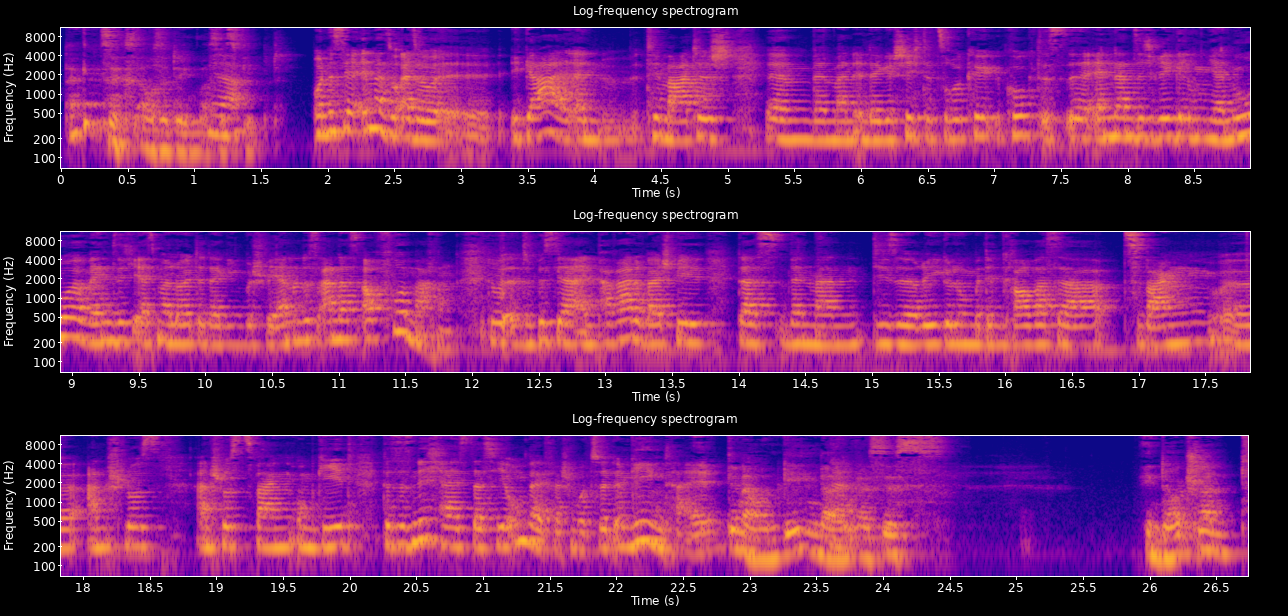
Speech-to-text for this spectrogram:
Dann gibt's nichts außer dem, was ja. es gibt. Und es ist ja immer so, also äh, egal äh, thematisch, ähm, wenn man in der Geschichte zurückguckt, es äh, ändern sich Regelungen ja nur, wenn sich erstmal Leute dagegen beschweren und es anders auch vormachen. Du, du bist ja ein Paradebeispiel, dass wenn man diese Regelung mit dem Grauwasserzwang, äh, Anschluss, Anschlusszwang umgeht, dass es nicht heißt, dass hier Umwelt verschmutzt wird. Im Gegenteil. Genau, im Gegenteil. Ja. Es ist in Deutschland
